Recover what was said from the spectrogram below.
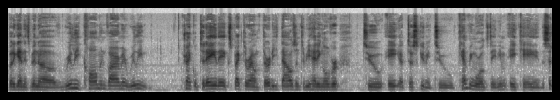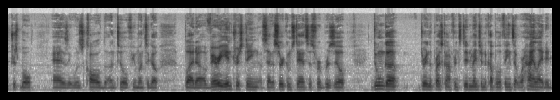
But again, it's been a really calm environment, really tranquil. Today they expect around 30,000 to be heading over to a uh, to, excuse me to Camping World Stadium, aka the Citrus Bowl, as it was called until a few months ago. But a very interesting set of circumstances for Brazil. Dunga during the press conference did mention a couple of things that were highlighted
